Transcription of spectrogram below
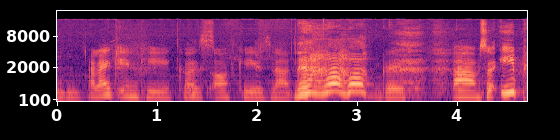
Mm-hmm. I like in key because off key is not great. Um, so EP,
